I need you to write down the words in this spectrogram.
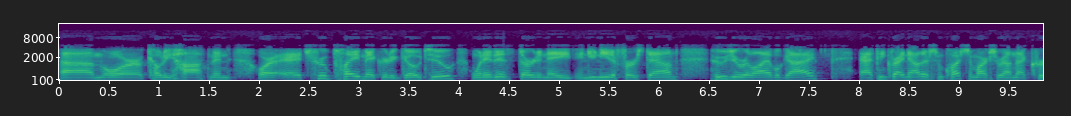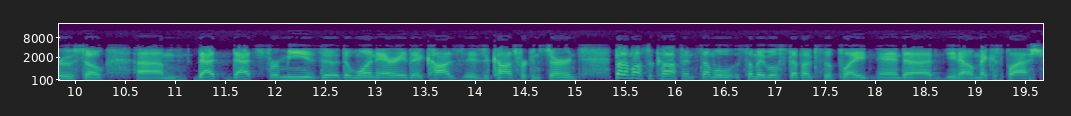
um, or Cody Hoffman or a true playmaker to go to when it is third and eight and you need a first down. Who's your reliable guy? And I think right now there's some question marks around that crew. So um, that that's for me is the the one area that cause is a cause for concern. But I'm also confident some will, somebody will step up to the plate and uh, you know make a splash.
